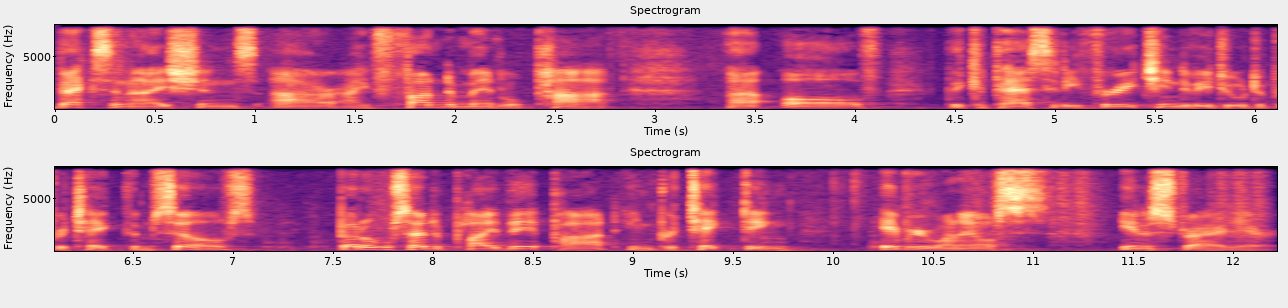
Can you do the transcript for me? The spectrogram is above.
Vaccinations are a fundamental part uh, of the capacity for each individual to protect themselves, but also to play their part in protecting everyone else in Australia.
